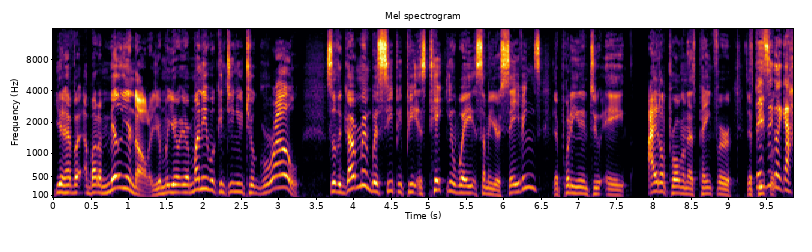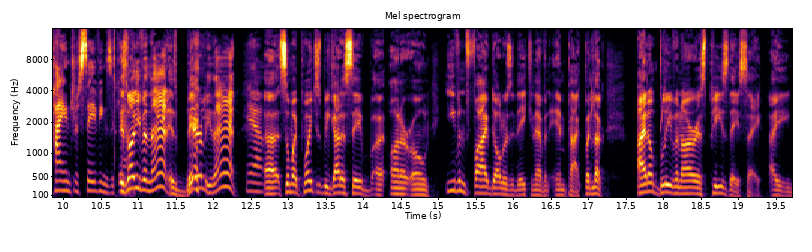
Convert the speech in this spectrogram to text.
you'd have a, about a million dollars. Your, your, your money will continue to grow. So the government with CPP is taking away some of your savings. They're putting it into a idle program that's paying for the Basically people. like a high interest savings account. It's not even that. It's barely that. Yeah. Uh, so my point is, we got to save uh, on our own. Even five dollars a day can have an impact. But look, I don't believe in RSPs. They say I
